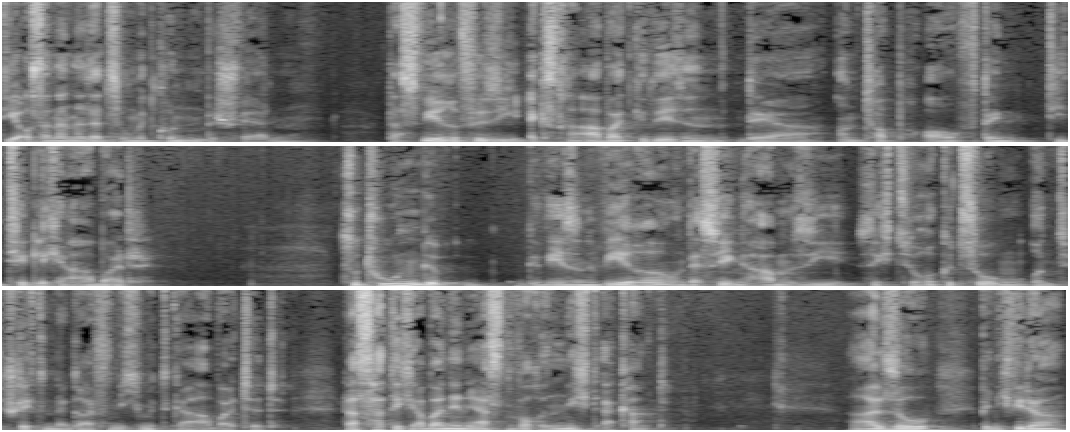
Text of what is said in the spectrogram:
die Auseinandersetzung mit Kundenbeschwerden. Das wäre für sie extra Arbeit gewesen, der on top auf den, die tägliche Arbeit zu tun ge gewesen wäre und deswegen haben sie sich zurückgezogen und schlicht und ergreifend nicht mitgearbeitet. Das hatte ich aber in den ersten Wochen nicht erkannt. Also bin ich wieder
